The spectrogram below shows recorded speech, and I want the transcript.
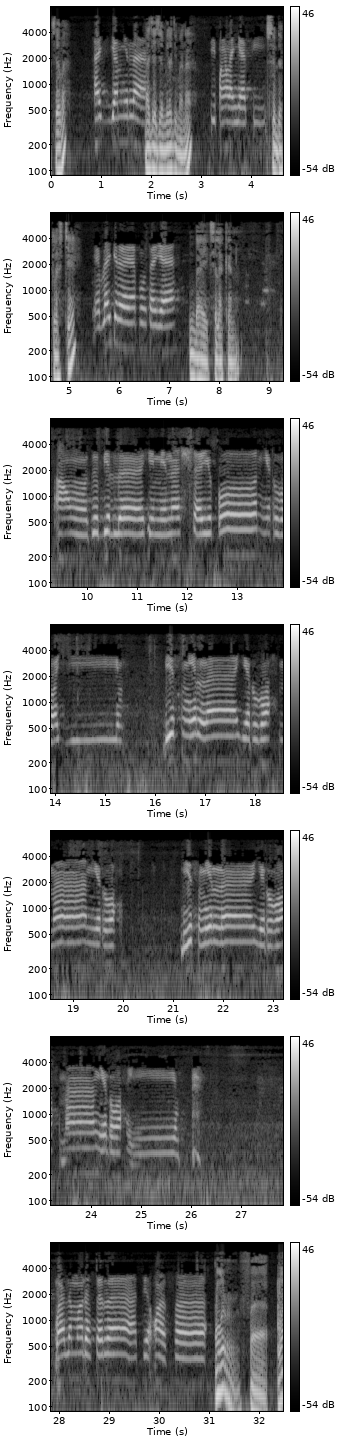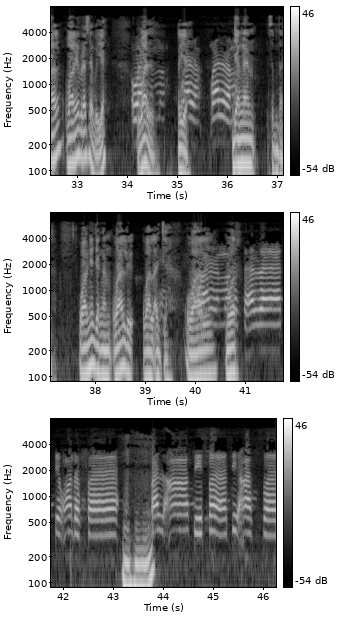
Siapa? Haja Mila. Haja Jamila di mana? Di Pangalanyati. Sudah kelas C? Ya belajar ya Bu saya. Baik, silakan. A'udzu billahi minasyaitonir rajim. Bismillahirrahmanirrahim. Bismillahirrahmanirrahim. Wal mursalati urfa. Urfa. Wal, walnya berasa Bu ya? Wal. Oh iya. Wal. Wal. Jangan sebentar. Walnya jangan wal, wal aja. Wal mur. mursalati urfa. Mhm. Fal asifati asfa.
